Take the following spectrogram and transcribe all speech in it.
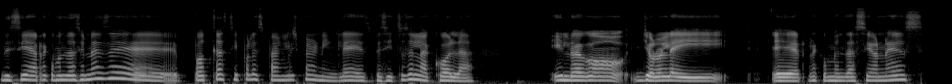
Decía, recomendaciones de podcast tipo el Spanglish, pero en inglés. Besitos en la cola. Y luego yo lo leí, eh, recomendaciones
